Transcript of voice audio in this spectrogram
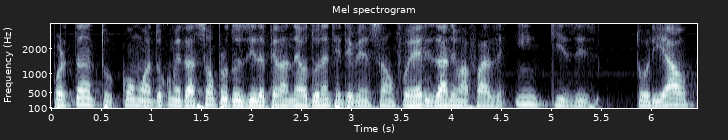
Portanto, como a documentação produzida pela ANEL durante a intervenção foi realizada em uma fase inquisitorial,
